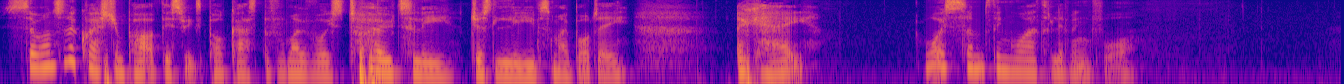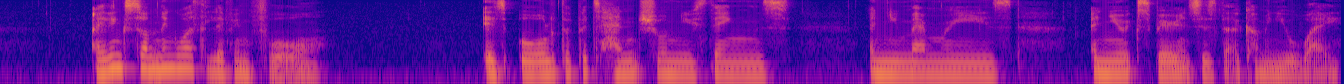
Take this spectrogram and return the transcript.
So, on to the question part of this week's podcast before my voice totally just leaves my body. Okay, what is something worth living for? I think something worth living for is all of the potential new things and new memories and new experiences that are coming your way.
